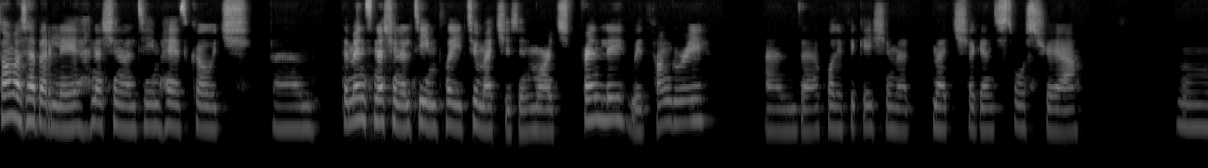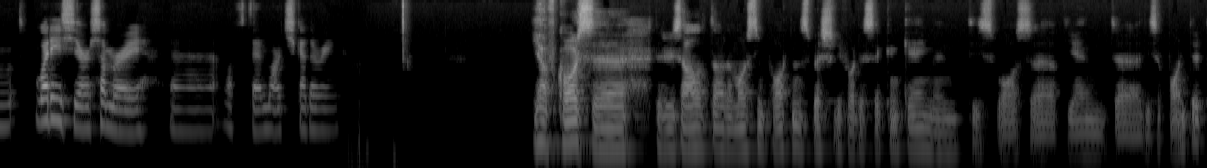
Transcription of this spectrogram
Toomas Häberli, national team head coach. Um, the men's national team played two matches in March friendly with Hungary and a qualification mat- match against Austria. Mm, what is your summary uh, of the March gathering? Yeah, of course, uh, the results are the most important, especially for the second game, and this was uh, at the end uh, disappointed.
